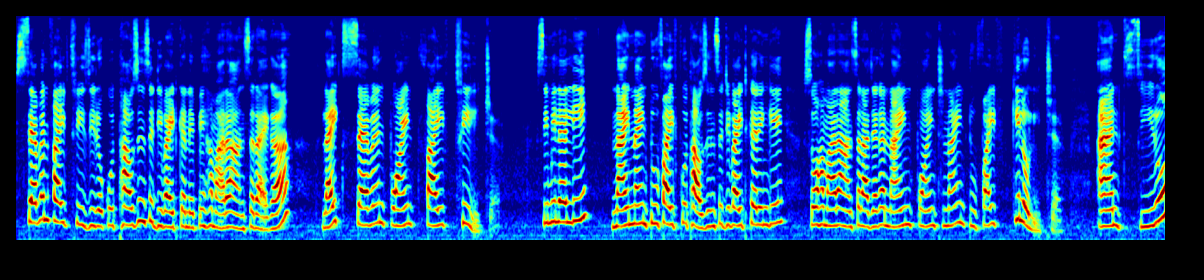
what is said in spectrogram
seven five three zero को थाउज़ेंड से डिवाइड करने पे हमारा आंसर आएगा like seven point five three litre similarly nine nine two five को थाउज़ेंड से डिवाइड करेंगे। सो so, हमारा आंसर आ जाएगा nine point nine two five kilo litre and zero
